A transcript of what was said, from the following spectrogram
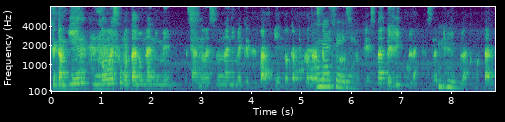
que también no es como tal un anime, o sea, no es un anime que vas viendo capítulo tras una capítulo, sino que es una película, es una película como tal,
